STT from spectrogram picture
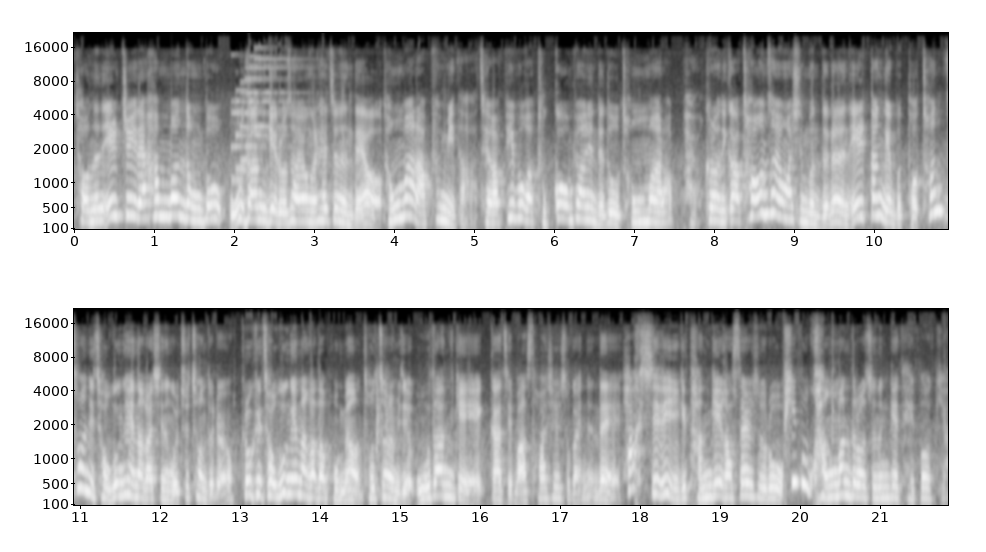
저는 일주일에 한 번 정도 5단계로 사용을 해주는데요. 정말 아픕니다. 제가 피부가 두꺼운 편인데도 정말 아파요. 그러니까 처음 사용하시는 분들은 1단계부터 천천히 적응해 나가시는 걸 추천드려요. 그렇게 적응해 나가다 보면 저처럼 이제 5단계까지 마스터하실 수가 있는데 확실히 이게 단계가 셀수록 피부 광 만들어주는 게 대박이야.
